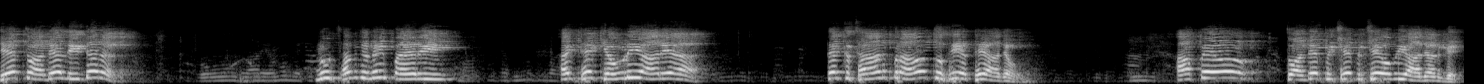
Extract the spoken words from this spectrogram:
ਜੇ ਤੁਹਾਡੇ ਲੀਡਰ ਨੂੰ ਸਮਝ ਨਹੀਂ ਪੈ ਰਹੀ, ਇੱਥੇ ਕਿਉਂ ਨਹੀਂ ਆ ਰਿਹਾ? ਤੇ ਕਿਸਾਨ ਭਰਾਓ, ਤੁਸੀਂ ਇੱਥੇ ਆ ਜਾਓ। ਆਪੇ ਉਹ ਤੁਹਾਡੇ ਪਿੱਛੇ ਪਿੱਛੇ ਉਹ ਵੀ ਆ ਜਾਣਗੇ।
